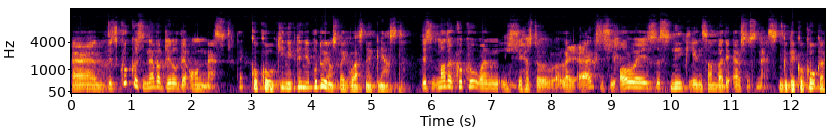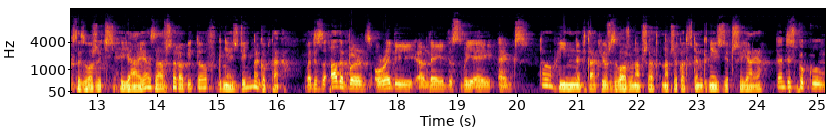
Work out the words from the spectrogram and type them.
And these cuckoos never build their own nest. Te kukułki nigdy nie budują swoich własnych gniazd. This mother cuckoo, when she has to lay eggs, she always sneak in somebody else's nest. Gdy kukułka chce złożyć jaja, zawsze robi to w gnieździe innego ptaka. The other birds already uh, laid three egg eggs. To inny ptak już złożył na przykład, na przykład w tym gnieździe trzy jaja, Then this cuckoo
